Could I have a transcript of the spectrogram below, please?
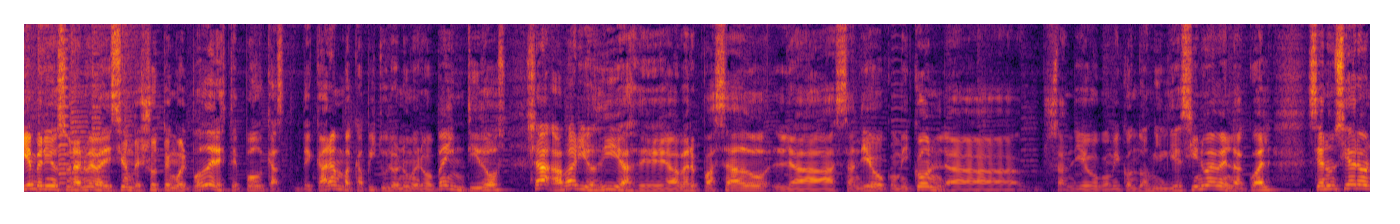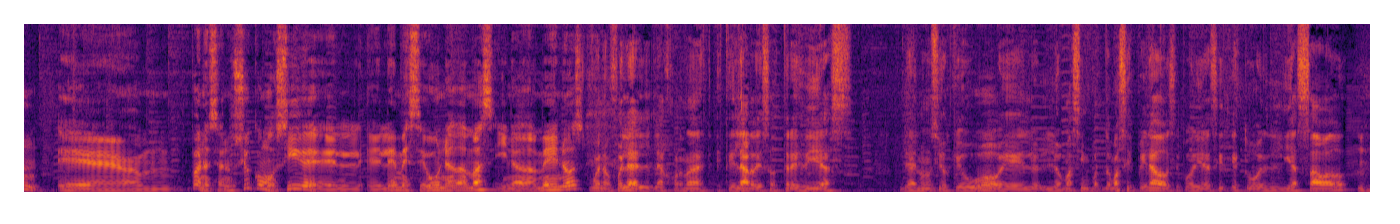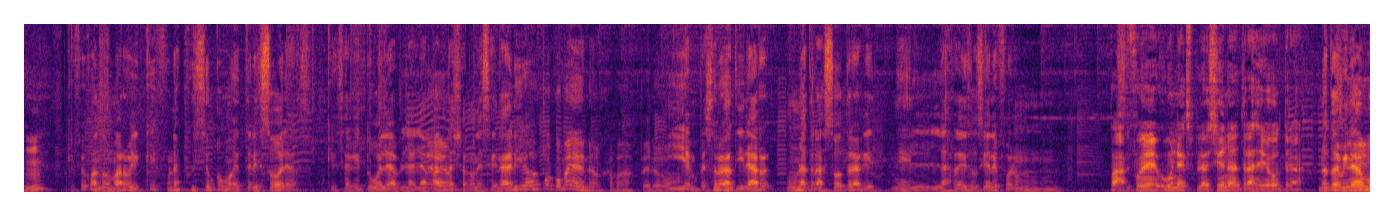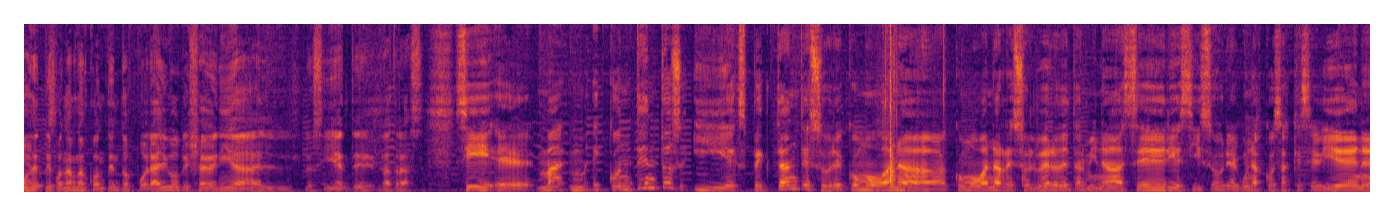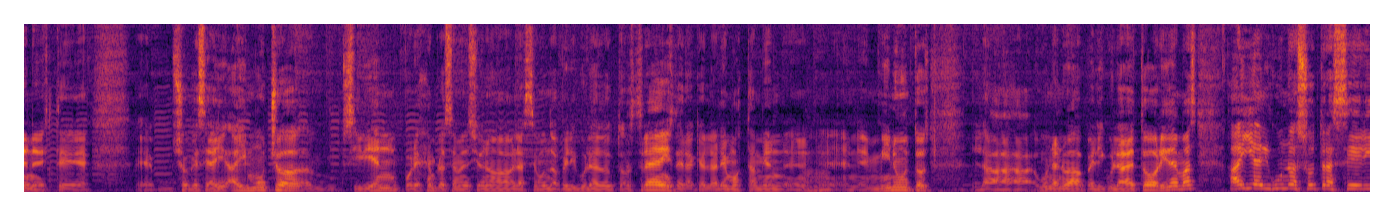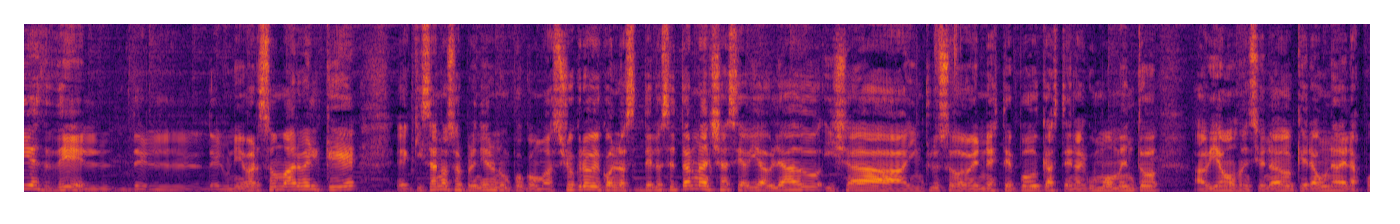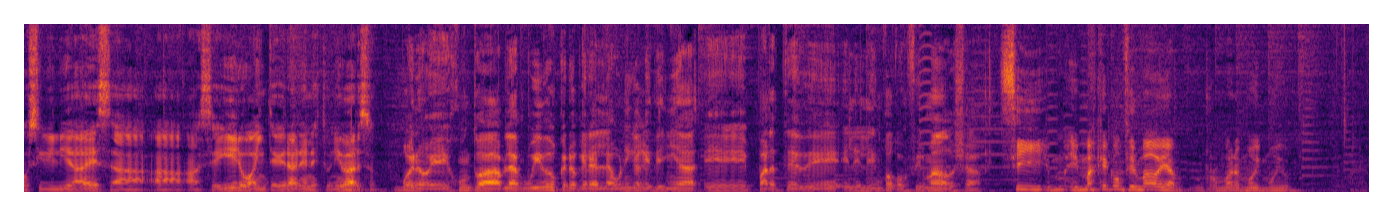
Bienvenidos a una nueva edición de Yo Tengo el Poder, este podcast de caramba, capítulo número 22. Ya a varios días de haber pasado la San Diego Comic Con, la San Diego Comic Con 2019, en la cual se anunciaron, eh, bueno, se anunció cómo sigue el, MCU, nada más y nada menos. Bueno, fue la jornada estelar de esos tres días de anuncios que hubo, eh, lo, lo, más lo más esperado se podría decir que estuvo el día sábado, uh -huh. que fue cuando Marvel, que fue una exposición como de tres horas, que o sea que tuvo la, la, la eh, pantalla con escenario. Un poco menos capaz, pero... Y empezaron a tirar una tras otra, que el, las redes sociales fueron Pa, fue una explosión atrás de otra. No terminábamos sí. de, de, ponernos contentos por algo que ya venía el, lo siguiente de atrás. Sí, eh, ma, contentos y expectantes sobre cómo van, a, cómo van a resolver determinadas series y sobre algunas cosas que se vienen. Este, eh, yo que sé, hay, hay, mucho, si bien por ejemplo se mencionó la segunda película de Doctor Strange, de la que hablaremos también en, uh -huh. en, en minutos, la, una nueva película de Thor y demás, hay algunas otras series del, del, del universo Marvel que eh, quizás nos sorprendieron un poco más. Yo creo que con los de los Eternals ya se había hablado y ya incluso en este podcast en algún momento habíamos mencionado que era una de las posibilidades a, a, a seguir o a integrar en este universo. Bueno, eh, junto a Black Widow creo que era la única que tenía eh, parte del de elenco confirmado ya. Sí, y más que confirmado había rumores muy, muy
